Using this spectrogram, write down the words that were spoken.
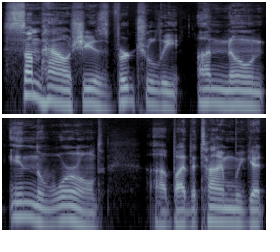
somehow she is virtually unknown in the world uh, by the time we get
